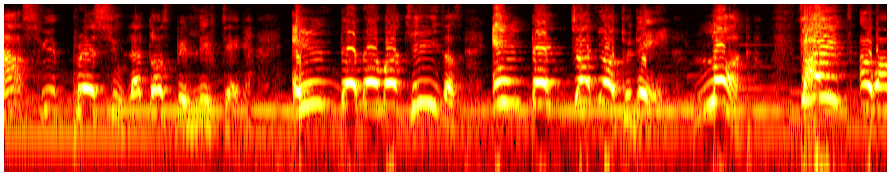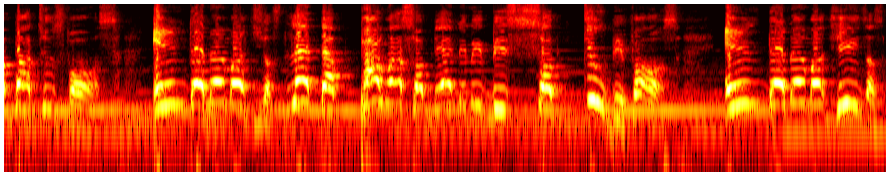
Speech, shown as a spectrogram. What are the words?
As we praise you, let us be lifted. In the name of Jesus, in the journey of today, Lord, fight our battles for us. In the name of Jesus, let the powers of the enemy be subdued before us. In the name of Jesus,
